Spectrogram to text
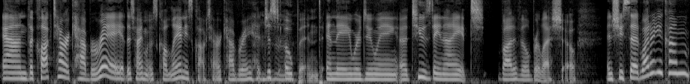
and the Clock Tower Cabaret, at the time it was called Lannie's Clock Tower Cabaret, had just mm-hmm. opened and they were doing a Tuesday night vaudeville burlesque show. And she said, Why don't you come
